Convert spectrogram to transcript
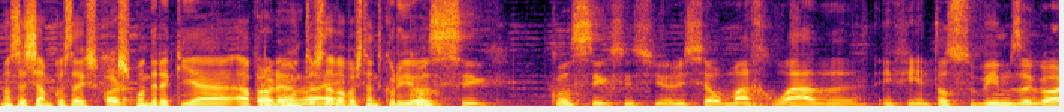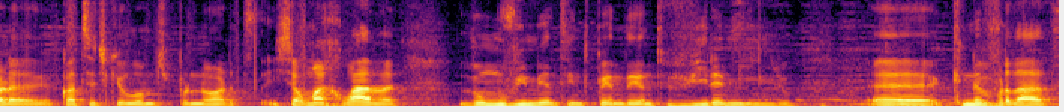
Não sei se já me consegues responder aqui à, à pergunta, estava bastante curioso. Consigo, consigo, sim senhor. Isso é uma arruada, enfim, então subimos agora 400 km por norte. Isto é uma arruada de um movimento independente, Vira Milho, uh, que na verdade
